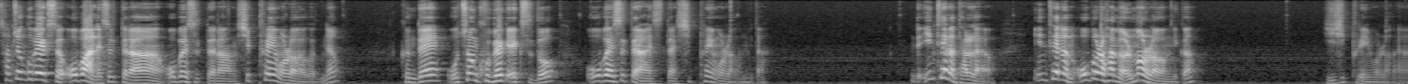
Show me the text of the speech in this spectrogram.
3900X 오버 안 했을 때랑 오버 했을 때랑 10프레임 올라가거든요. 근데 5900X도 오버 했을 때랑 안 했을 때랑 10프레임 올라갑니다. 근데 인텔은 달라요. 인텔은 오버를 하면 얼마 올라갑니까? 20프레임 올라가요.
